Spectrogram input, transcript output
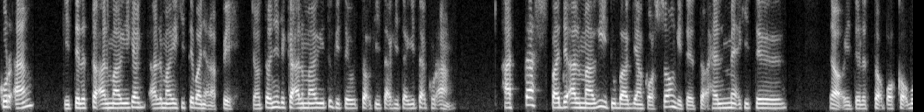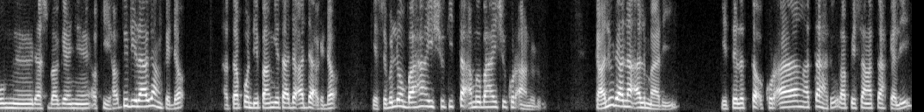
Quran, kita letak almari kan, almari kita banyak lapis. Contohnya dekat almari tu kita letak kitab-kitab-kitab Quran. Atas pada almari tu bahagian kosong kita letak helmet kita. Tak, kita letak pokok bunga dan sebagainya. Okey, hal tu dilarang ke tak? ataupun dipanggil tak ada adat ke tak? Okay, sebelum bahas isu kita, amba bahas isu Quran dulu. Kalau dalam almari, kita letak Quran atas tu, lapisan atas kali,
